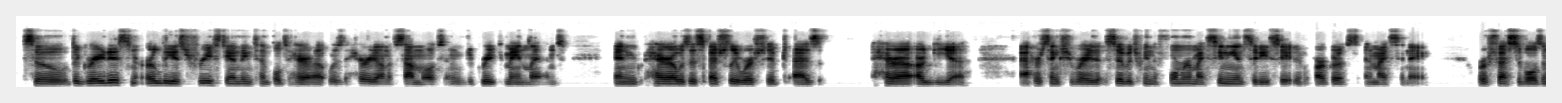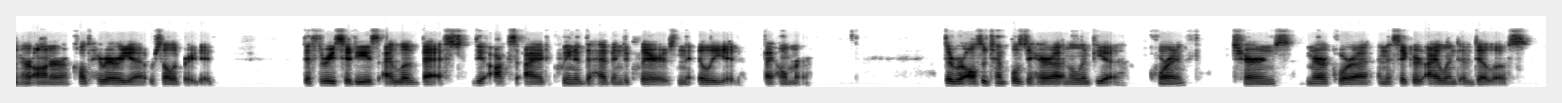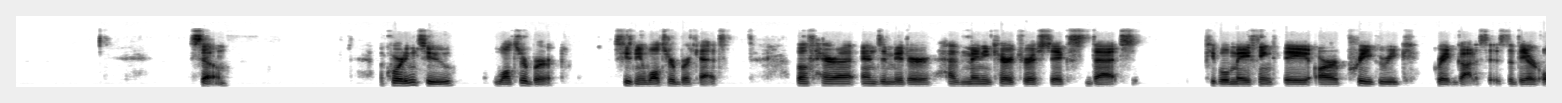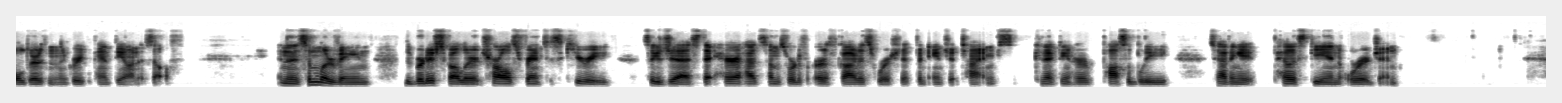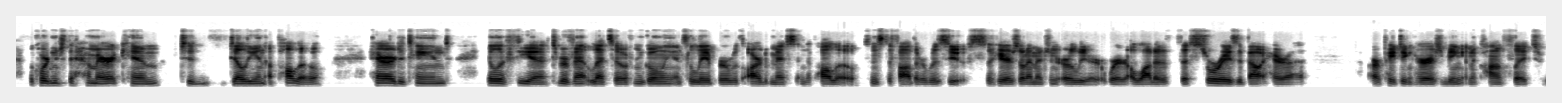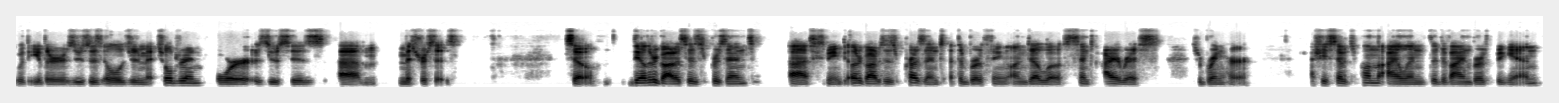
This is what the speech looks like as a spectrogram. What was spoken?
So, the greatest and earliest freestanding temple to Hera was the Heraion of Samos in the Greek mainland, and Hera was especially worshipped as Hera Argia at her sanctuary that stood between the former Mycenaean city state of Argos and Mycenae, where festivals in her honor called Heraia were celebrated. The three cities I love best, the ox eyed Queen of the Heaven declares in the Iliad by Homer. There were also temples to Hera in Olympia, Corinth, Tiryns, Perachora, and the sacred island of Delos. So, according to Walter Burke, excuse me, Walter Burkett, both Hera and Demeter have many characteristics that people may think they are pre Greek great goddesses, that they are older than the Greek pantheon itself. And in a similar vein, the British scholar Charles Francis Keary suggests that Hera had some sort of earth goddess worship in ancient times, connecting her possibly to having a Pelasgian origin. According to the Homeric hymn to Delian Apollo, Hera detained Eileithyia to prevent Leto from going into labor with Artemis and Apollo, since the father was Zeus. So here's what I mentioned earlier, where a lot of the stories about Hera are painting her as being in a conflict with either Zeus's illegitimate children or Zeus's um, mistresses. So the other goddesses present, uh, excuse me, the other goddesses present at the birthing on Delos sent Iris to bring her. As she stepped upon the island, the divine birth began.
